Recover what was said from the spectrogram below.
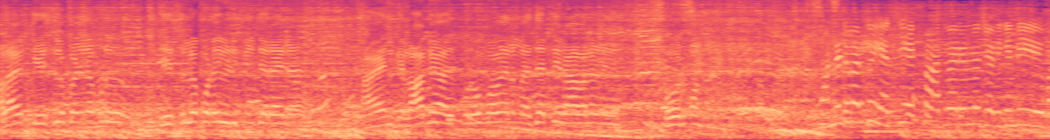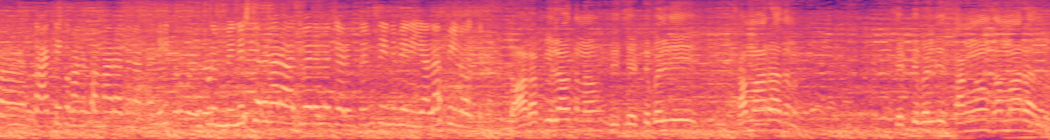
అలాగే కేసులు పడినప్పుడు కేసుల్లో కూడా విడిపించారు ఆయన. ఆయనకి ఇలాగే అపూర్వమైన మెజార్టీ రావాలని కోరుకుంటున్నాను. మొన్నటి వరకు ఎస్సీఎఫ్ ఆధ్వర్యంలో జరిగింది కార్తీక వన సమారాధన అన్నది ఇప్పుడు మినిస్టర్ గారి ఆధ్వర్యంలో జరుగుతుంది. దీన్ని మీరు ఎలా ఫీల్ అవుతున్నారు? బాగా ఫీల్ అవుతున్నాం. ఇది చెట్టుపల్లి సమారాధన. చెట్టుపల్లి సంఘం సమారాధన.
